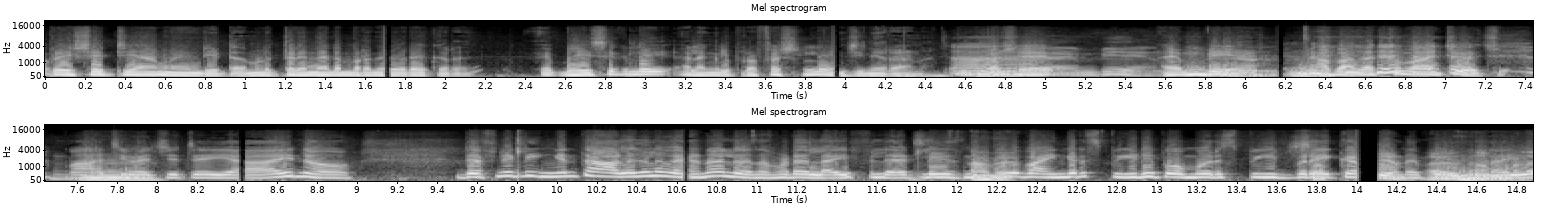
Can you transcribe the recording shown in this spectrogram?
അപ്രീഷിയേറ്റ് ചെയ്യാൻ വേണ്ടിയിട്ട്. നമ്മൾ ഇത്രയും നേരം പറഞ്ഞ ഇവരൊക്കെ ബേസിക്കലി അല്ലെങ്കിൽ പ്രൊഫഷണൽ എഞ്ചിനീയർ ആണ്. പക്ഷേ M B A M B A അപ്പൊ അതൊക്കെ മാറ്റി വെച്ചു. മാറ്റി വെച്ചിട്ട് ഐ നോ ഡെഫിനറ്റ്ലി ഇങ്ങനത്തെ ആളുകൾ വേണമല്ലോ നമ്മുടെ ലൈഫിൽ അറ്റ്ലീസ്റ്റ് നമ്മൾ ഭയങ്കര സ്പീഡിൽ പോകുമ്പോൾ ഒരു സ്പീഡ് ബ്രേക്കർ ആണ് അത് നമ്മൾ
